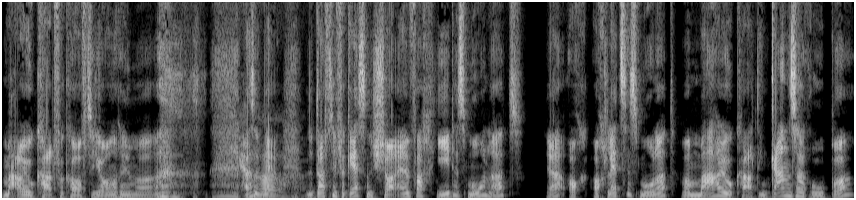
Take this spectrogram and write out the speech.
Mario Kart verkauft sich auch noch immer. Ja. Also du darfst nicht vergessen, schau einfach jedes Monat Ja, auch, auch letztes Monat war Mario Kart in ganz Europa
